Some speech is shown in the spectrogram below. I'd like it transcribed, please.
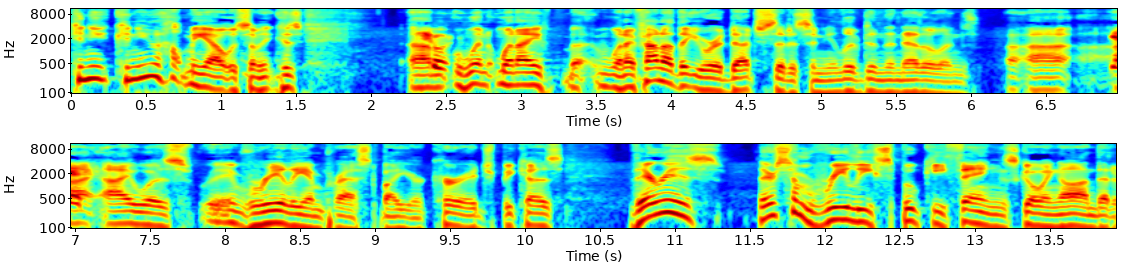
Can you can you help me out with something? Because um, sure. when when I when I found out that you were a Dutch citizen, you lived in the Netherlands. Uh, yes. I, I was really impressed by your courage because there is there's some really spooky things going on that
